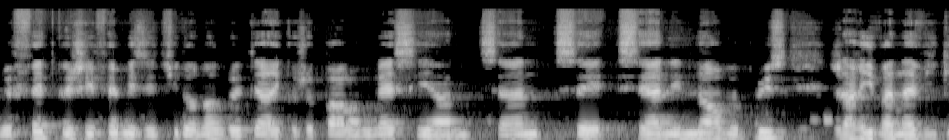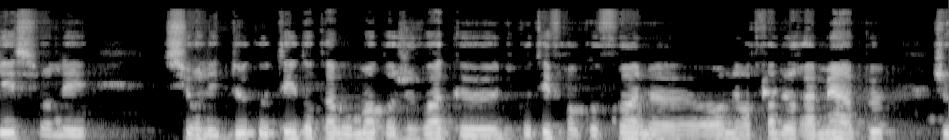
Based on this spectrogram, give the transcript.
le fait que j'ai fait mes études en Angleterre et que je parle anglais, c'est un, un, un énorme plus. J'arrive à naviguer sur les, sur les deux côtés. Donc à un moment, quand je vois que du côté francophone, on est en train de ramer un peu, je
